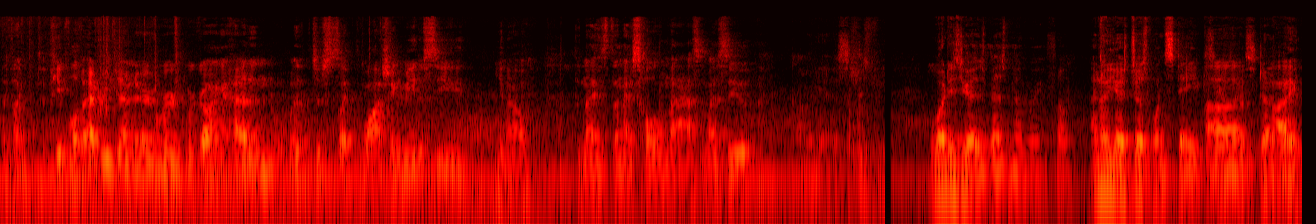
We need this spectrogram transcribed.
with, like the people of every gender were, were going ahead and just like watching me to see, you know, the nice the nice hole in the ass of my suit. Oh yes. What is your guys' best memory from? I know you guys just won state. 'cause you guys Uh, are I right?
